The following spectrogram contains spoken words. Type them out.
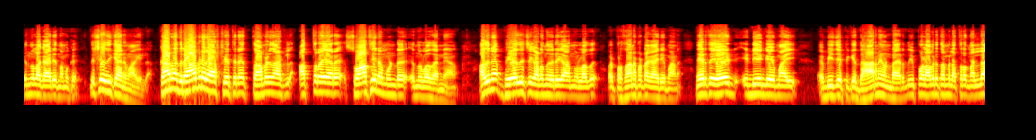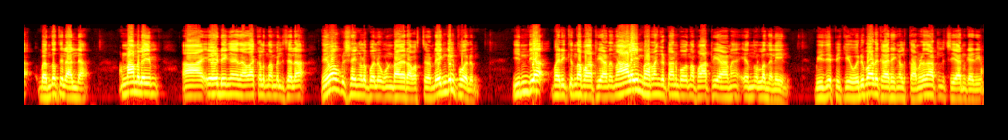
എന്നുള്ള കാര്യം നമുക്ക് നിഷേധിക്കാനുമാകില്ല കാരണം ദ്രാവിഡ രാഷ്ട്രീയത്തിന് തമിഴ്നാട്ടിൽ അത്രയേറെ സ്വാധീനമുണ്ട് എന്നുള്ളത് തന്നെയാണ്. അതിനെ ഭേദിച്ച് കടന്നു വരിക എന്നുള്ളത് ഒരു പ്രധാനപ്പെട്ട കാര്യമാണ്. നേരത്തെ എ ഡി എം കെയുമായി ബി ജെ പിക്ക് ധാരണയുണ്ടായിരുന്നു. ഇപ്പോൾ അവർ തമ്മിൽ അത്ര നല്ല ബന്ധത്തിലല്ല. അണ്ണാമലയും എ ഡി എം നേതാക്കളും തമ്മിൽ ചില നിയമ വിഷയങ്ങൾ പോലും ഉണ്ടായൊരവസ്ഥയുണ്ട്. എങ്കിൽ പോലും ഇന്ത്യ ഭരിക്കുന്ന പാർട്ടിയാണ് നാളെയും ഭരണം കിട്ടാൻ പോകുന്ന പാർട്ടിയാണ് എന്നുള്ള നിലയിൽ ബി ജെ പിക്ക് ഒരുപാട് കാര്യങ്ങൾ തമിഴ്നാട്ടിൽ ചെയ്യാൻ കഴിയും.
